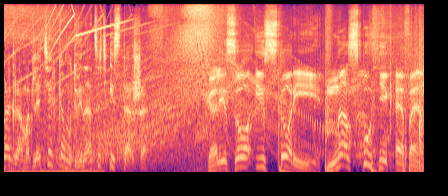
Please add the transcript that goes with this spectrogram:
Программа для тех, кому 12 и старше. Колесо истории на «Спутник FM.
